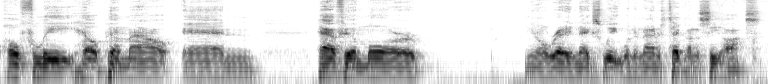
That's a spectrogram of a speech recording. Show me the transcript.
hopefully help him out and have him more, you know, ready next week when the Niners take on the Seahawks.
